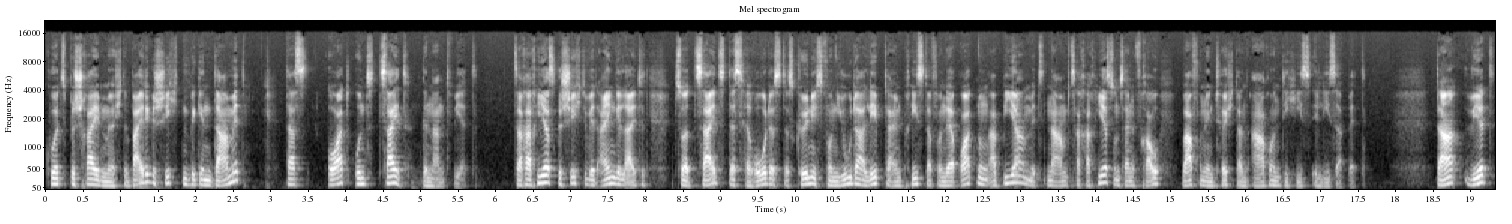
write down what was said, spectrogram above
kurz beschreiben möchte. Beide Geschichten beginnen damit, dass Ort und Zeit genannt wird. Zacharias Geschichte wird eingeleitet. Zur Zeit des Herodes, des Königs von Juda, lebte ein Priester von der Ordnung Abia mit Namen Zacharias und seine Frau war von den Töchtern Aaron, die hieß Elisabeth. Da wird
